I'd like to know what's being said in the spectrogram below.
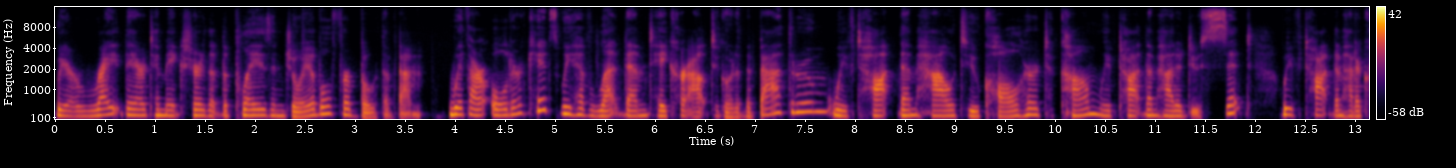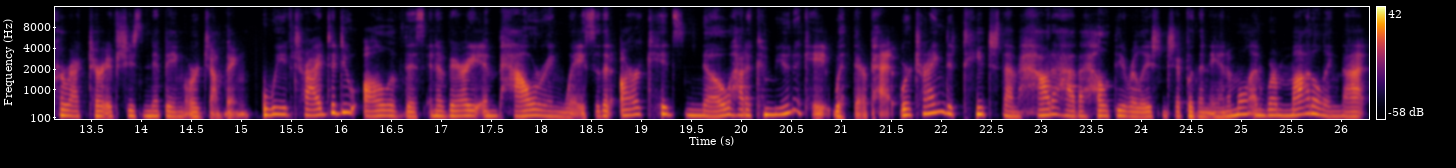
We are right there to make sure that the play is enjoyable for both of them. With our older kids, we have let them take her out to go to the bathroom. We've taught them how to call her to come. We've taught them how to do sit. We've taught them how to correct her if she's nipping or jumping. We've tried to do all of this in a very empowering way so that our kids know how to communicate with their pet. We're trying to teach them how to have a healthy relationship with an animal, and we're modeling that,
